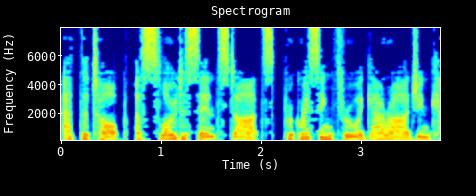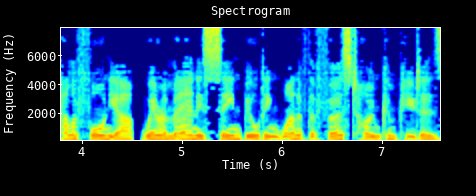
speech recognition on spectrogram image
At the top, a slow descent starts, progressing through a garage in California, where a man is seen building one of the first home computers.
